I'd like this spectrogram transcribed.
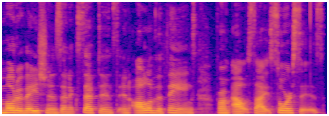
motivations and acceptance and all of the things from outside sources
